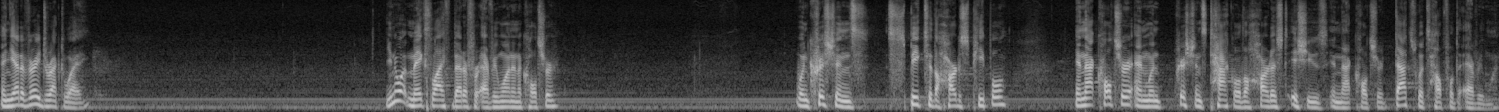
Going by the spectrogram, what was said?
and yet a very direct way. You know what makes life better for everyone in a culture? When Christians speak to the hardest people in that culture and when Christians tackle the hardest issues in that culture. That's what's helpful to everyone.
